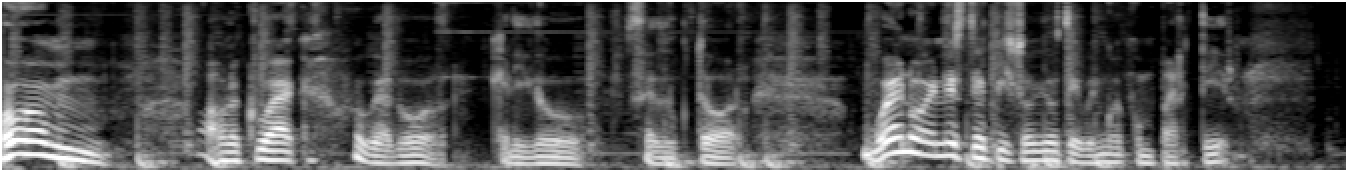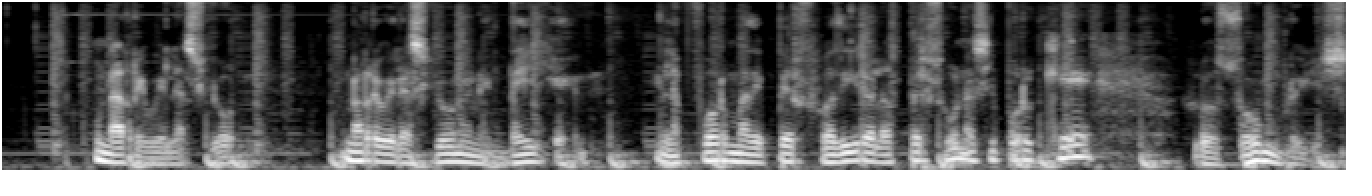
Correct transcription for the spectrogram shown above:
¡Boom! Hola crack, jugador, querido seductor. Bueno, en este episodio te vengo a compartir una revelación. Una revelación en el dating, en la forma de persuadir a las personas y por qué los hombres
